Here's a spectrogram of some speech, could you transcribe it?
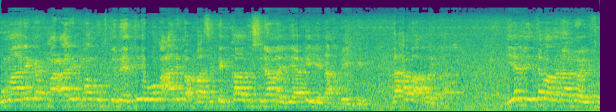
ومانك معارف ما مكتبته ومعارف أباسته قالوا سينما اللي أكيد يتحبيك لا حبا حويتا. يلي تمرنا بيتو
